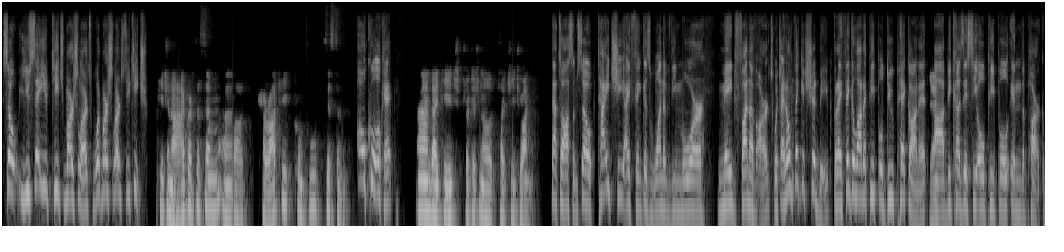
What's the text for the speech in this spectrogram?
So you say you teach martial arts. What martial arts do you teach? Teach in a hybrid system about karate kung fu system. Oh, cool. Okay. And I teach traditional Tai Chi Chuan. That's awesome. So Tai Chi, I think, is one of the more made fun of arts, which I don't think it should be, but I think a lot of people do pick on it yeah. uh, because they see old people in the park.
